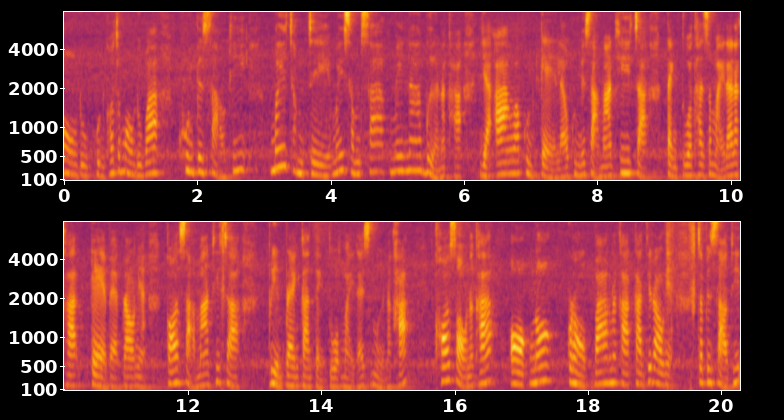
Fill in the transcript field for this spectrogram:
มองดูคุณเขาจะมองดูว่าคุณเป็นสาวที่ไม่จำเจไม่ซ้ำซากไม่น่าเบื่อนะคะ อย่าอ้างว่าคุณแก่แล้วคุณไม่สามารถที่จะแต่งตัวทันสมัยได้นะคะ แก่แบบเราเนี่ยก็สามารถที่จะเปลี่ยนแปลงการแต่งตัวใหม่ได้เสมอนะคะ ข้อ 2 นะคะ ออกนอก กรอบบ้างนะคะ การที่เราเนี่ยจะเป็นสาวที่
